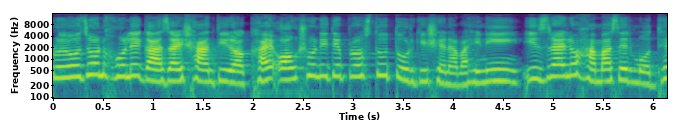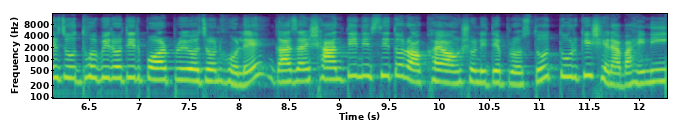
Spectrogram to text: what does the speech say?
প্রয়োজন হলে গাজায় শান্তি রক্ষায় অংশ নিতে প্রস্তুত তুর্কি সেনাবাহিনী। ইসরায়েল ও হামাসের মধ্যে যুদ্ধবিরতির পর প্রয়োজন হলে গাজায় শান্তি নিশ্চিত রক্ষায় অংশ নিতে প্রস্তুত তুর্কি সেনাবাহিনী।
